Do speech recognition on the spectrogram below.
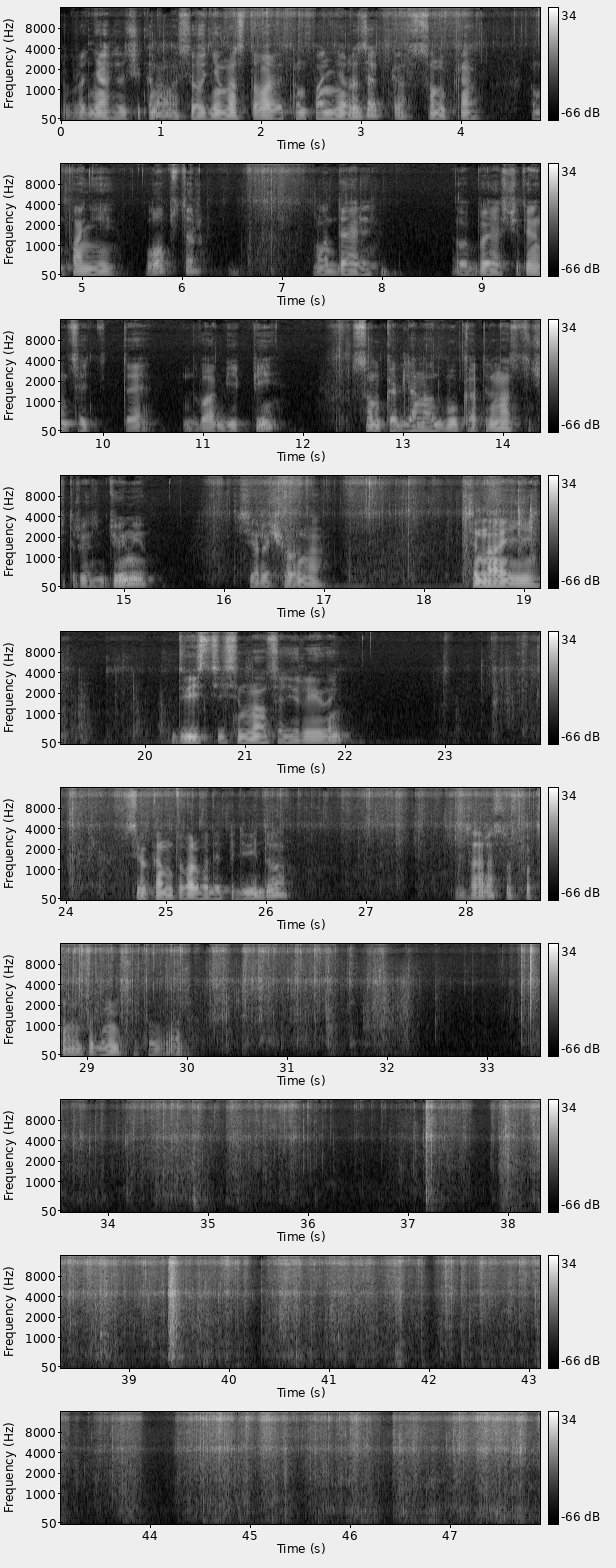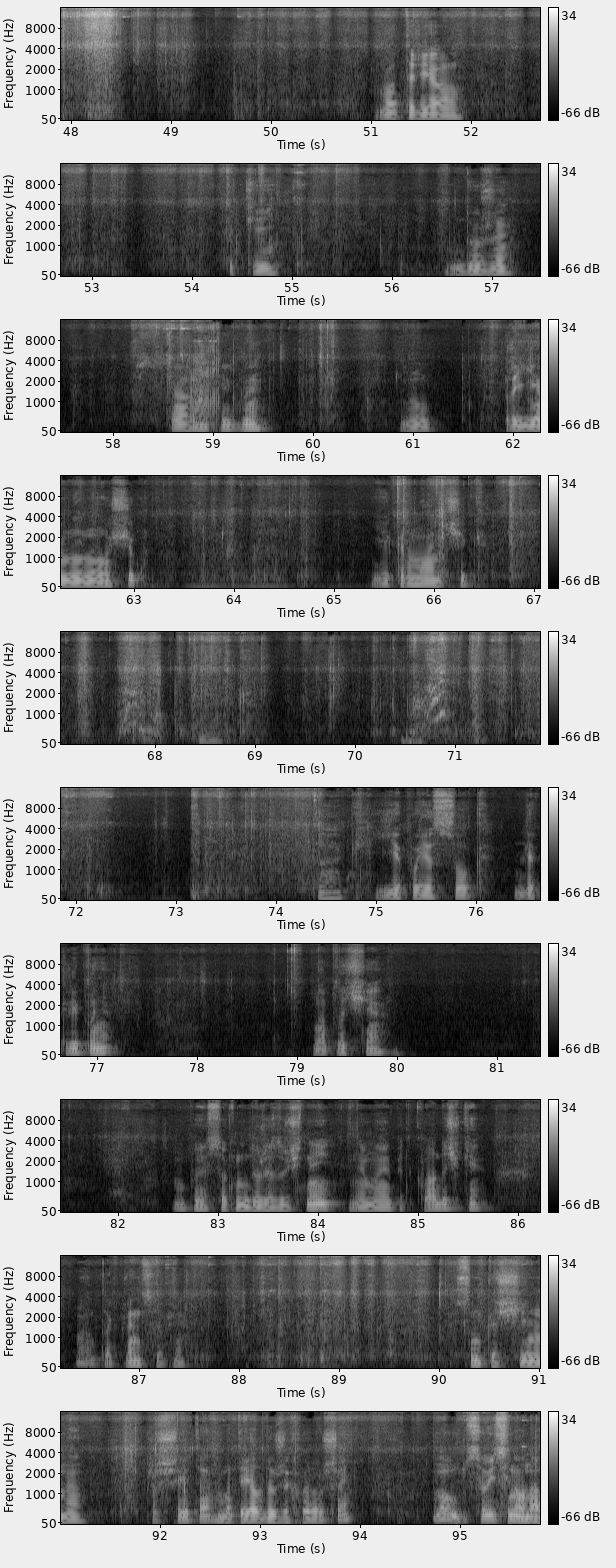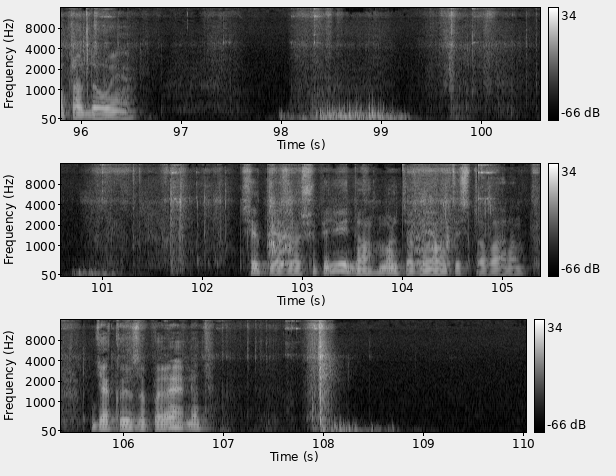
Доброго дня, глядачі каналу. Сьогодні у нас товар від компанії Розетка, сумка компанії Lobster, модель LBS 14T2BP, сумка для ноутбука 13,4 дюймів, сіро-чорна. Ціна її 217 гривень. Ссылка на товар буде під відео. Зараз розпакуємо, подивимося товар. Матеріал такий дуже стягнутий якби. Ну, приємний на ощуп. Є карманчик. Так. Так, є поясок для кріплення на плече. Ну, поясок не дуже зручний, немає підкладочки. Ну, так, в принципі. Сумка щільно прошита, матеріал дуже хороший. Ну, свою ціну вона оправдовує. Ссылку я залишу під відео, можете ознайомитись з товаром. Дякую за перегляд.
